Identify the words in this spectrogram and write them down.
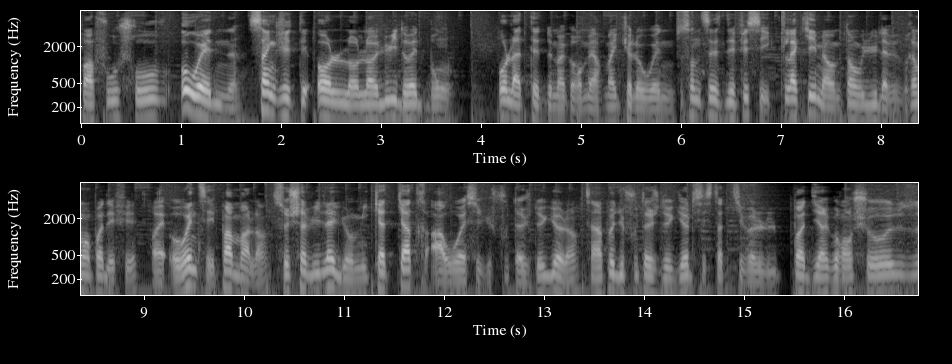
Pas fou, je trouve. Owen, 5 GT. Oh là là, lui, il doit être bon. Oh la tête de ma grand-mère, Michael Owen. 76 d'effet, c'est claqué, mais en même temps, lui, il avait vraiment pas d'effet. Ouais, Owen, c'est pas mal. Hein. Ce Chavilla, ils lui ont mis 4-4. Ah ouais, c'est du foutage de gueule. Hein. C'est un peu du foutage de gueule, ces stats qui veulent pas dire grand-chose.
